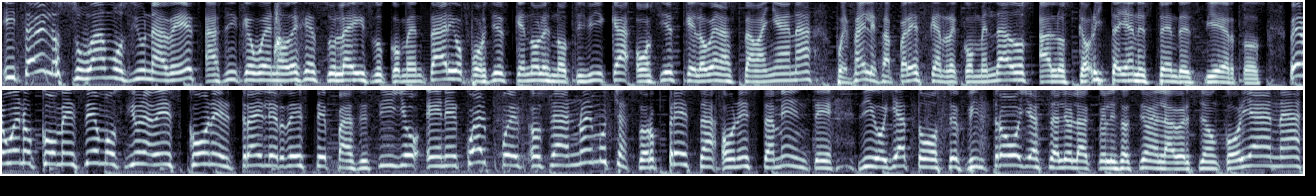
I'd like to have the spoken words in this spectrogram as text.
y tal vez lo subamos de una vez. Así que bueno, dejen su like y su comentario por si es que no les notifica o si es que lo ven hasta mañana. Pues ahí les aparezcan recomendados a los que ahorita ya no estén despiertos. Pero bueno, comencemos de una vez con el tráiler de este pasecillo en el cual pues, o sea, no hay mucha sorpresa, honestamente. Digo, ya todo se filtró, ya salió la actualización en la versión coreana,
